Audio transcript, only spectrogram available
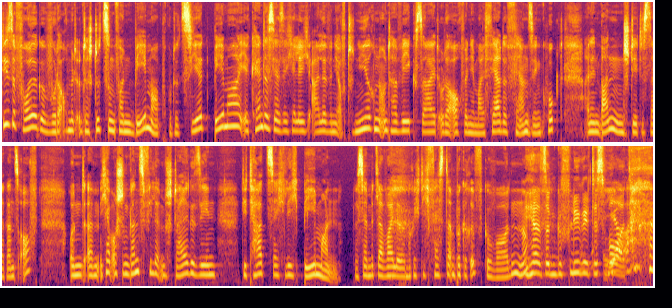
Diese Folge wurde auch mit Unterstützung von BEMA produziert. BEMA, ihr kennt es ja sicherlich alle, wenn ihr auf Turnieren unterwegs seid oder auch wenn ihr mal Pferdefernsehen guckt. An den Banden steht es da ganz oft. Und ähm, ich habe auch schon ganz viele im Stall gesehen, die tatsächlich BEMAN das ist ja mittlerweile ein richtig fester Begriff geworden. Ne? Ja, so ein geflügeltes Wort. Ja.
